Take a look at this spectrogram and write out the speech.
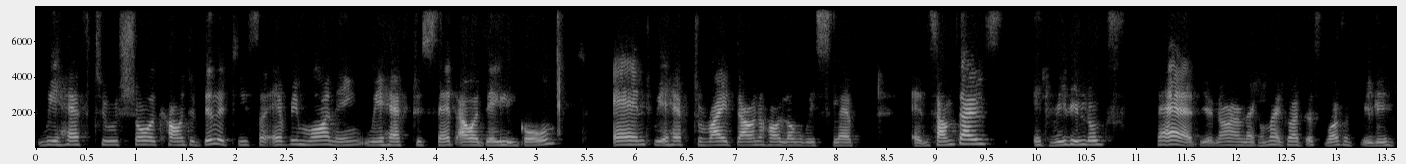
we have to show accountability. So every morning we have to set our daily goal, and we have to write down how long we slept. And sometimes it really looks bad, you know. I'm like, oh my god, this wasn't really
